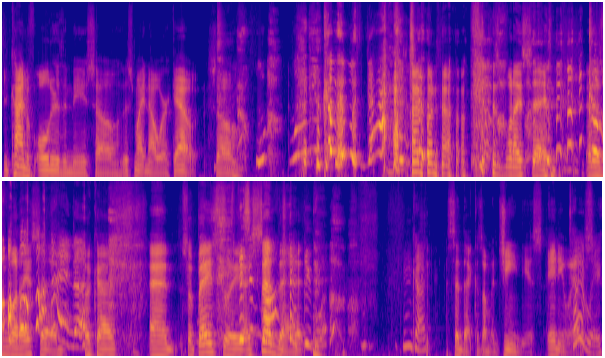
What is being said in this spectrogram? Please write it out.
you're kind of older than me, so this might not work out." So Why do you come in with that? I don't know. Is what I said. It is what I said. Okay. And so basically, I said that. I okay, said that because I'm a genius. Anyway. totally.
